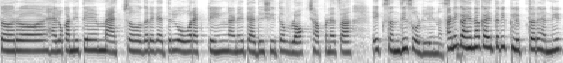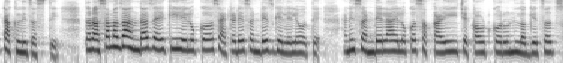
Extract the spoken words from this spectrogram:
तर ह्या लोकांनी ते मॅचचं वगैरे काहीतरी ओव्हर ॲक्टिंग आणि त्या दिवशी तर व्लॉग छापण्याचा एक संधी सोडली नसते. आणि काही ना काहीतरी क्लिप तर ह्यांनी टाकलीच असती. तर असा माझा अंदाज आहे की हे लोक सॅटर्डे संडेज गेलेले होते. आणि संडेला हे लोक सकाळी चेकआउट करून लगेचच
